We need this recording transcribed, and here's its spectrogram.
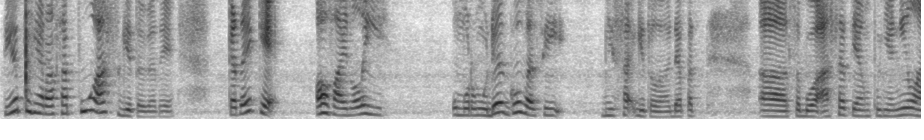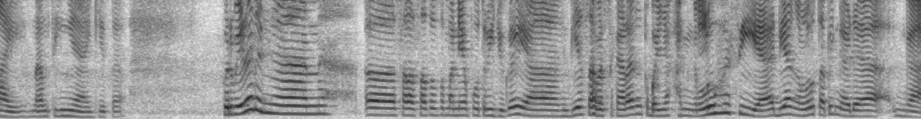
dia punya rasa puas gitu katanya. Katanya kayak oh finally umur muda gue masih bisa gitu loh dapat uh, sebuah aset yang punya nilai nantinya gitu. Berbeda dengan uh, salah satu temannya Putri juga yang dia sampai sekarang kebanyakan ngeluh sih ya. Dia ngeluh tapi nggak ada nggak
